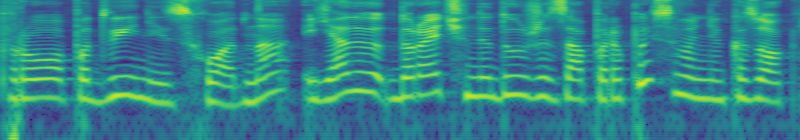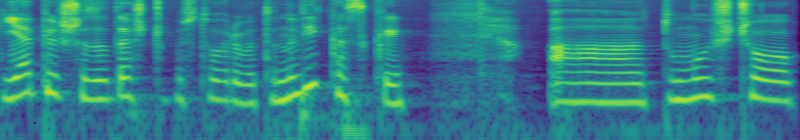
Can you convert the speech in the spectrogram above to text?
про подвійність згодна. Я, до речі, не дуже за переписування казок. Я більше за те, щоб створювати нові казки. А, тому що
